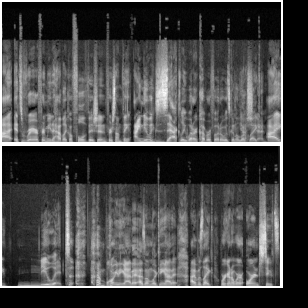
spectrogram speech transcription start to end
I, it's rare for me to have like a full vision for something. I knew exactly what our cover photo was going to look she like. did. I knew it. I'm pointing at it as I'm looking at it. I was like, we're going to wear orange suits.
